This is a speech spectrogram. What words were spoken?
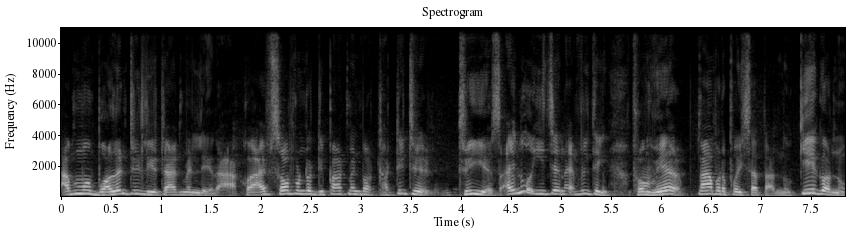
अब म भलन्ट्री रिटायरमेन्ट लिएर आएको I have serve department for thirty three three years I know each and everything from where कहाँबाट पैसा तान्नु के गर्नु?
